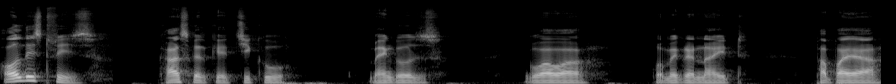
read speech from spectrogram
All these trees, खास करके चीकू mangoes, guava, pomegranate, papaya.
